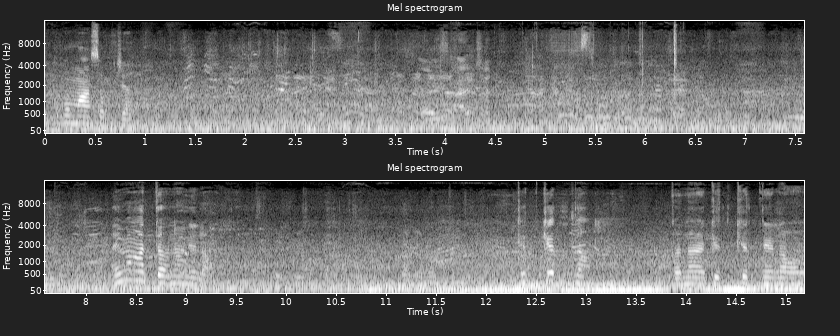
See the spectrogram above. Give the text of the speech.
Ko pumasok dyan. Ay, mga to, ano nila? Cute-cute lang. Kana, cute-cute nila. oh.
